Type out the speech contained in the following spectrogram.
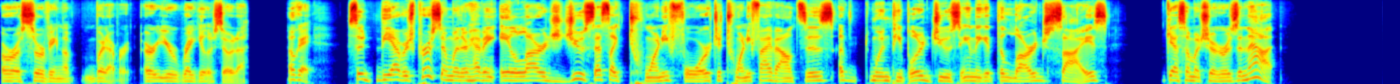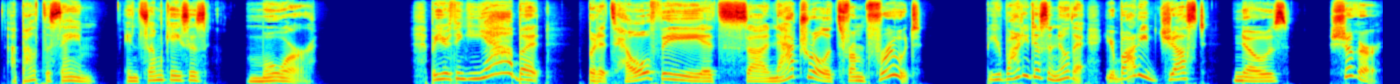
or a serving of whatever, or your regular soda. Okay. So the average person, when they're having a large juice, that's like 24 to 25 ounces of when people are juicing and they get the large size. Guess how much sugar is in that? About the same. In some cases, more. But you're thinking, yeah, but but it's healthy, it's uh, natural, it's from fruit. But your body doesn't know that. Your body just knows sugar.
